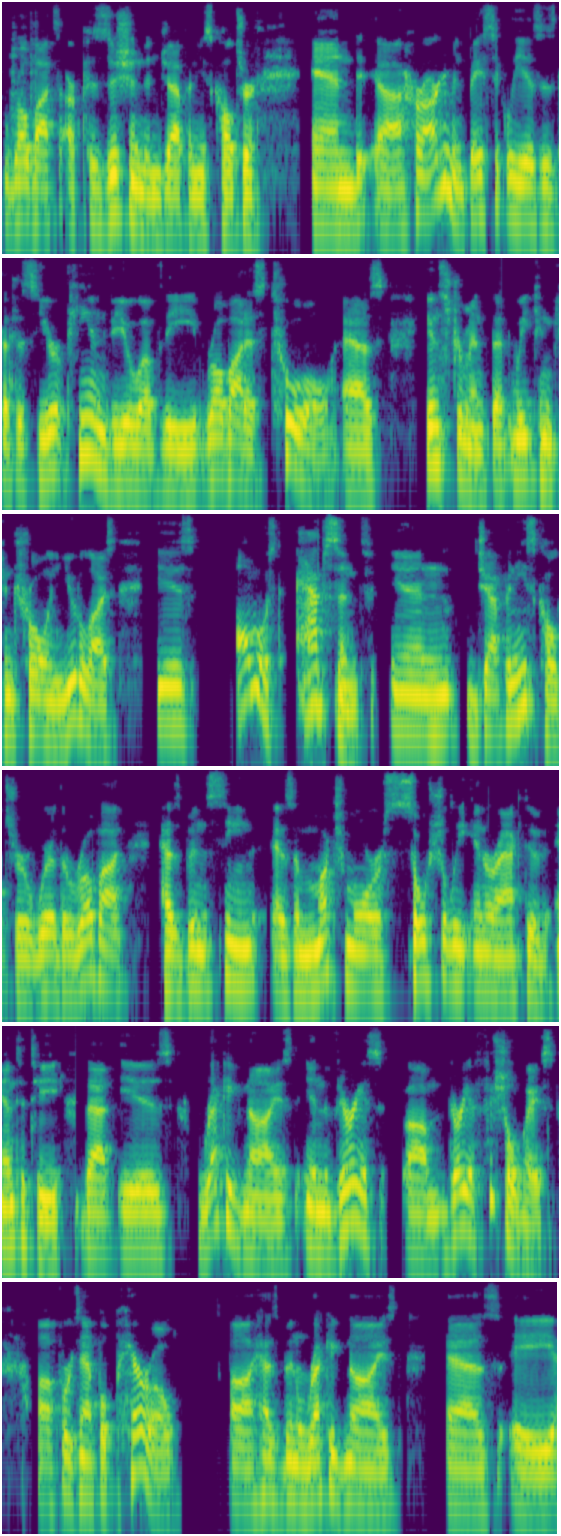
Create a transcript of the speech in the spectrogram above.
robots are positioned in Japanese culture. And uh, her argument basically is, is that this European view of the robot as tool, as instrument that we can control and utilize, is almost absent in Japanese culture, where the robot has been seen as a much more socially interactive entity that is recognized in various um, very official ways. Uh, for example, Paro uh, has been recognized as a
